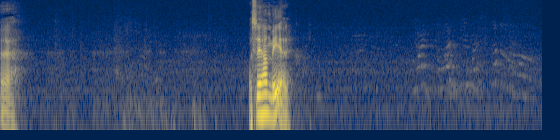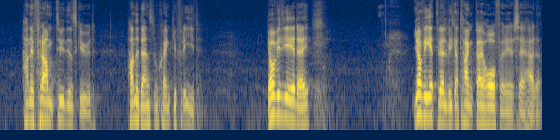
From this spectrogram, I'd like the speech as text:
Eh. Vad säger han mer? Han är framtidens Gud. Han är den som skänker frid. Jag vill ge dig. Jag vet väl vilka tankar jag har för er, säger Herren.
